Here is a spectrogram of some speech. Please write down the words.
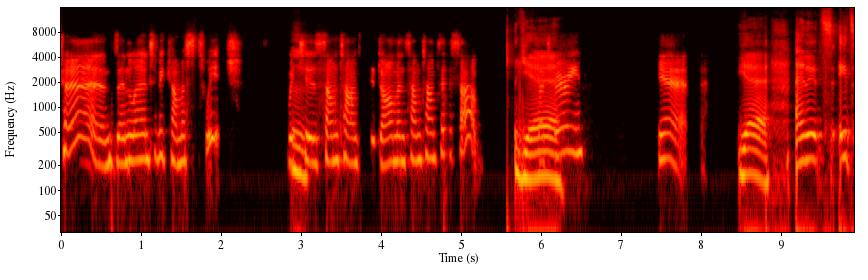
turns and learn to become a switch, which mm. is sometimes they're dom and sometimes they're sub. Yeah. That's very, yeah. Yeah, and it's it's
